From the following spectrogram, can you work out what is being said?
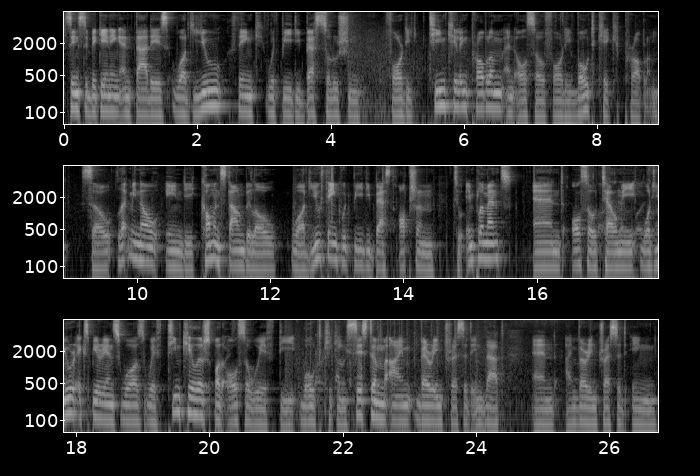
since the beginning and that is what you think would be the best solution for the team killing problem and also for the vote kick problem. So let me know in the comments down below what you think would be the best option to implement and also tell me what your experience was with team killers but also with the vote kicking system. I'm very interested in that and I'm very interested in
